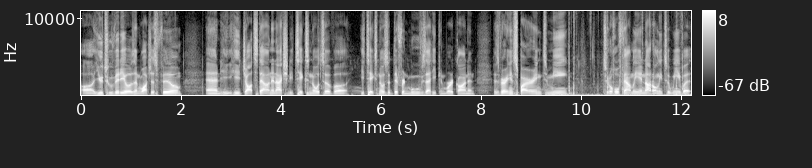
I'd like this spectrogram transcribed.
uh, YouTube videos and watches film and he, he jots down and actually takes notes of uh, he takes notes of different moves that he can work on and it's very inspiring to me to the whole family and not only to me but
